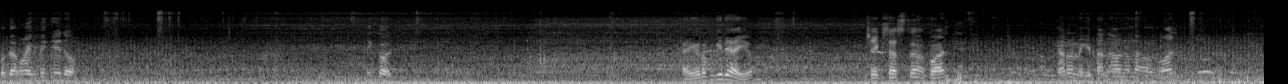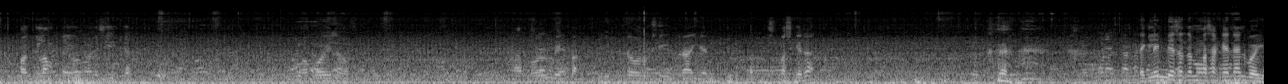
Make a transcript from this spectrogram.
Baga makiklik oh. Lingkod. Ay, hirap gid ayo. Check sa sta kuan. Karon nagitanaw na na kuan. Paglamp tayo malisika. Mga boys oh. Apple bit pa. Ito si Brian. Spas kita. Naglimpyo sa mga sakyanan boy.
